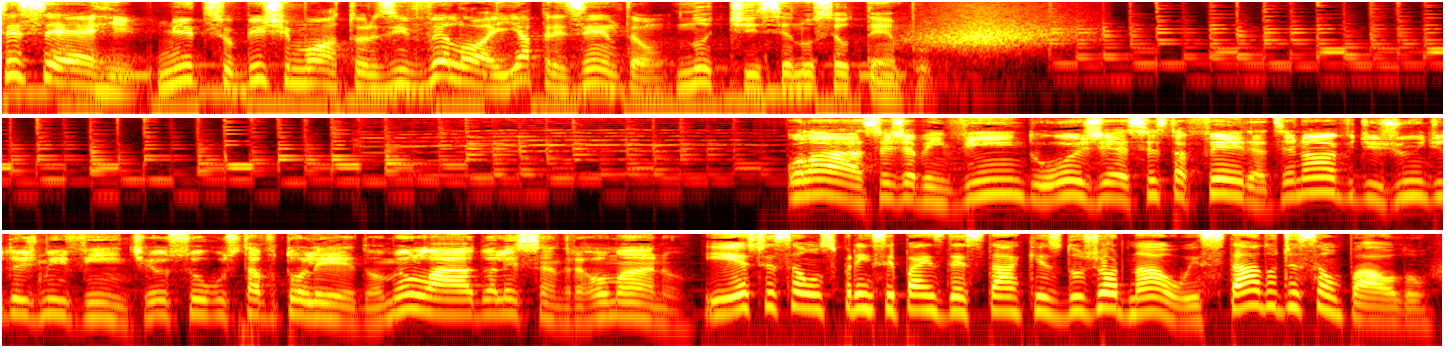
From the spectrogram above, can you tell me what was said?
CCR, Mitsubishi Motors e Veloy apresentam Notícia no seu tempo. Olá, seja bem-vindo. Hoje é sexta-feira, 19 de junho de 2020. Eu sou Gustavo Toledo, ao meu lado, Alessandra Romano. E estes são os principais destaques do jornal Estado de São Paulo.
